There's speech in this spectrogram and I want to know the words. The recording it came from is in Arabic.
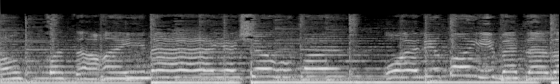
رقت عيناي شوقا ولطيبة ذا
